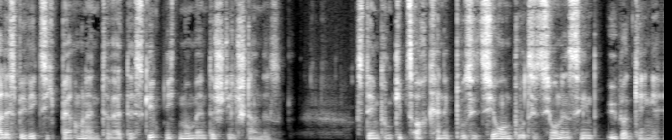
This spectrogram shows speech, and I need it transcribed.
Alles bewegt sich permanent weiter. Es gibt nicht einen Moment des Stillstandes. Aus dem Grund gibt es auch keine Position. Positionen sind Übergänge,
